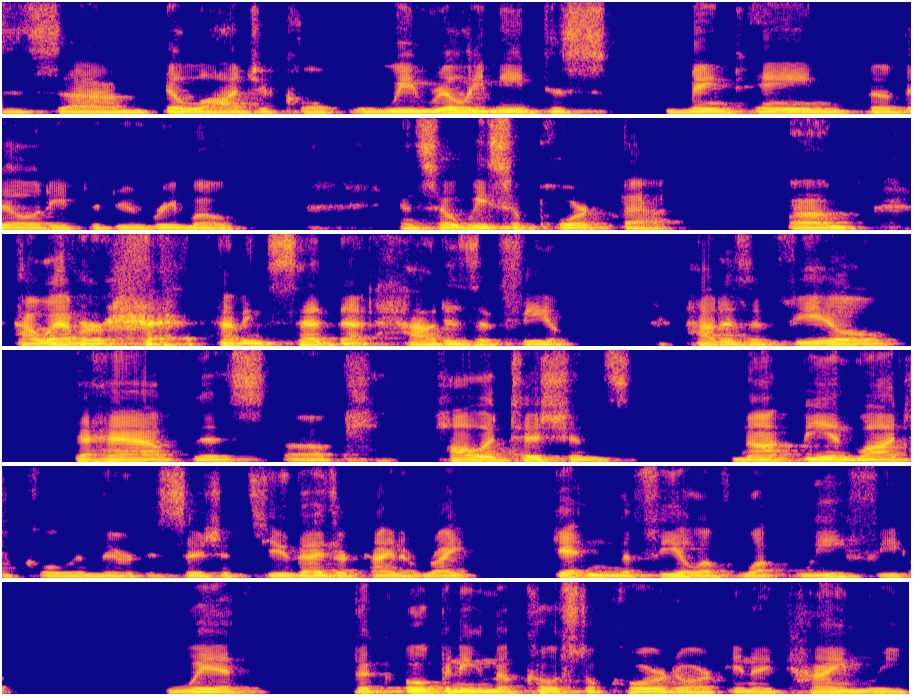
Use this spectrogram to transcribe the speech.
is um, illogical. We really need to maintain the ability to do remote. And so we support that. Um, however, having said that, how does it feel? How does it feel to have this uh, politicians not being logical in their decisions? You guys are kind of right, getting the feel of what we feel with the opening the coastal corridor in a timely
